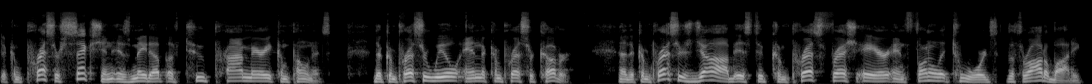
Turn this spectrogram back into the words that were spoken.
the compressor section is made up of two primary components, the compressor wheel and the compressor cover. Now, the compressor's job is to compress fresh air and funnel it towards the throttle body.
